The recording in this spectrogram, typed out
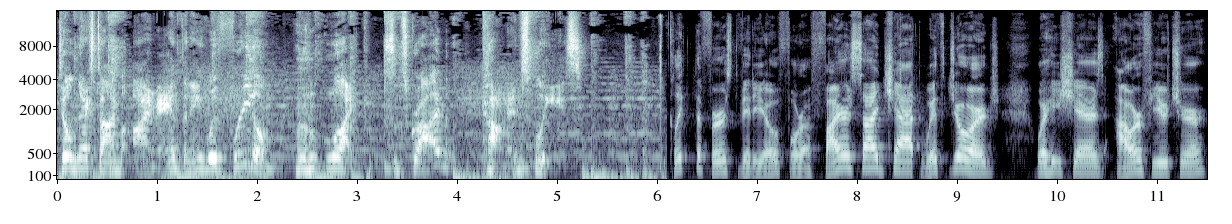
Till next time, I'm Anthony with Freedom. like, subscribe, comments please. Click the first video for a fireside chat with George where he shares our future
